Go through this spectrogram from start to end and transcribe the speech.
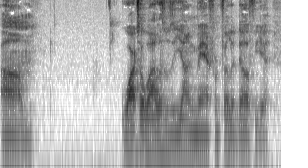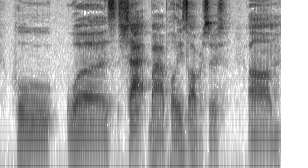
Um, Walter Wallace was a young man from Philadelphia who was shot by police officers um,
